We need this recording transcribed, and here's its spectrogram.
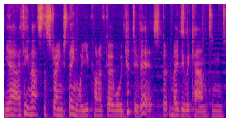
yeah. I think that's the strange thing where you kind of go, well, we could do this, but maybe we can't. And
